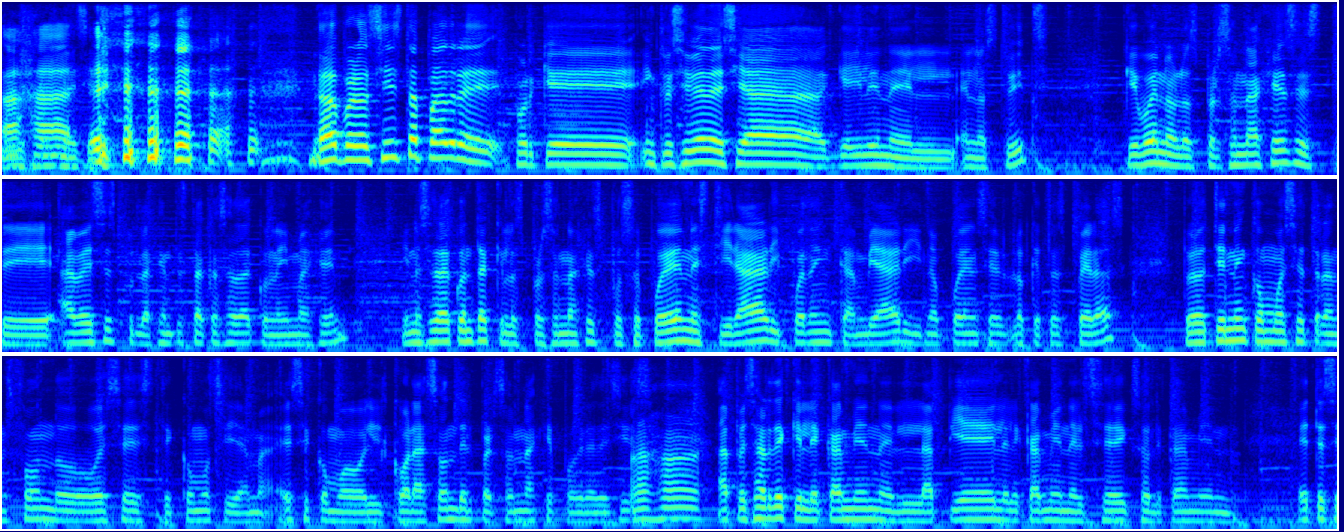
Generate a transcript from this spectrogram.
ajá. No, pero sí está padre, porque inclusive decía Gale en, el, en los tweets que bueno, los personajes, este, a veces pues la gente está casada con la imagen y no se da cuenta que los personajes pues se pueden estirar y pueden cambiar y no pueden ser lo que tú esperas, pero tienen como ese trasfondo o ese, este, ¿cómo se llama? Ese como el corazón del personaje, podría decirse. Ajá. A pesar de que le cambien el- la piel, le cambien el sexo, le cambien etc,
